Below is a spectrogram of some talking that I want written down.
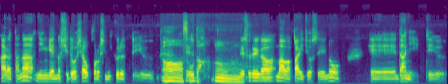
新たな人間の指導者を殺しに来るっていう。ああ、そうだ。うん。で、それが、まあ、若い女性の、えーダニーっていう、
